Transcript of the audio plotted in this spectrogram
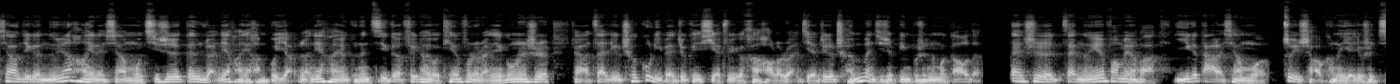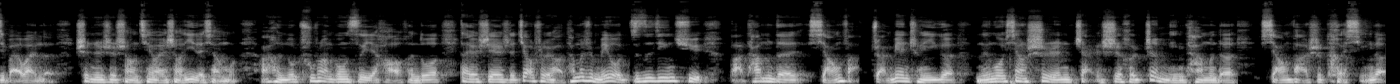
像这个能源行业的项目，其实跟软件行业很不一样。软件行业可能几个非常有天赋的软件工程师啊，在这个车库里边就可以写出一个很好的软件，这个成本其实并不是那么高的。但是在能源方面的话，一个大的项目最少可能也就是几百万的，甚至是上千万、上亿的项目。而很多初创公司也好，很多大学实验室的教授也好，他们是没有资金去把他们的想法转变成一个能够向世人展示和证明他们的想法是可行的。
